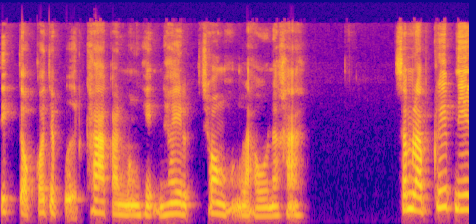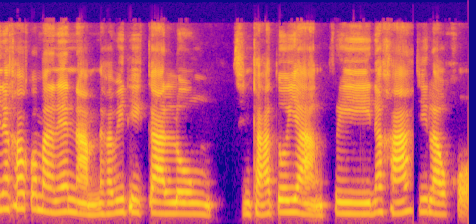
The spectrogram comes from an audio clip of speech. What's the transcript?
TikTok ก็จะเปิดค่าการมองเห็นให้ช่องของเรานะคะสำหรับคลิปนี้นะคะก็มาแนะนำนะคะ วิธีการลงสินค้าตัวอย่างฟรีนะคะ ที่เราขอ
